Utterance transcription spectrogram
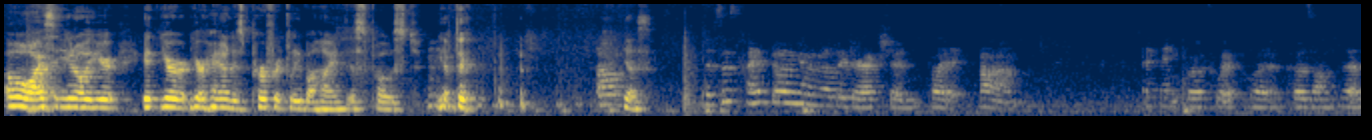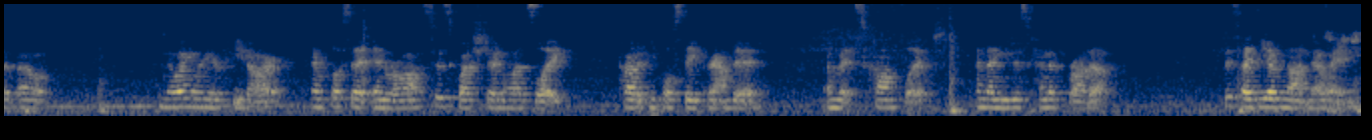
Oh, I see. You know, your it, your your hand is perfectly behind this post. You have to. Um, yes. This is kind of going in another direction, but um, I think both with what Hozan said about knowing where your feet are, implicit in Ross's question was like, how do people stay grounded amidst conflict? And then you just kind of brought up this idea of not knowing.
